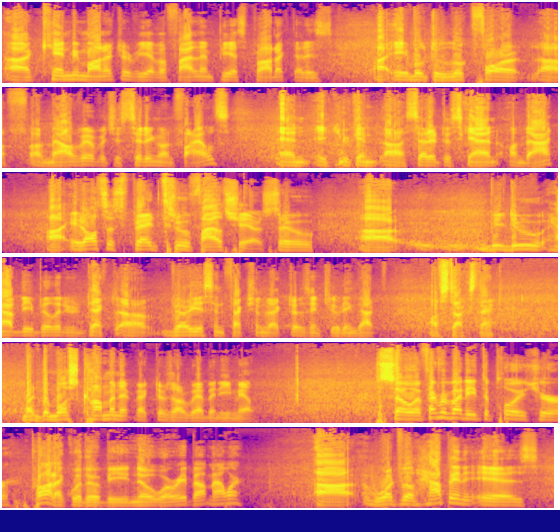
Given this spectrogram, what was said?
uh, can be monitored. We have a FileMPS product that is uh, able to look for uh, malware which is sitting on files, and it, you can uh, set it to scan on that. it also spread through file shares. So we do have the ability to detect various infection vectors, including that of Stuxnet. But the most common vectors are web and email. So if everybody deploys your product, will there be no worry about malware? Uh, what will happen is uh,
